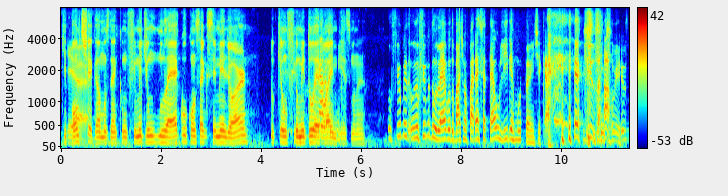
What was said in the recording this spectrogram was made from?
Que, que ponto é... chegamos, né? Que um filme de um Lego consegue ser melhor do que um filme do herói cara, mesmo, né? O filme, o filme do Lego do Batman parece até o líder mutante, cara. É bizarro isso.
